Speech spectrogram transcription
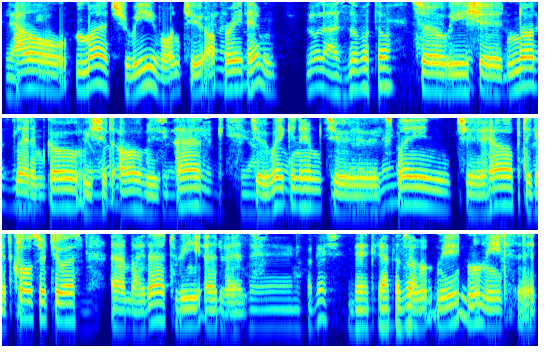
how much we want to operate Him. So we should not let him go. We should always ask to awaken him, to explain, to help, to get closer to us, and by that we advance. So we will need the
